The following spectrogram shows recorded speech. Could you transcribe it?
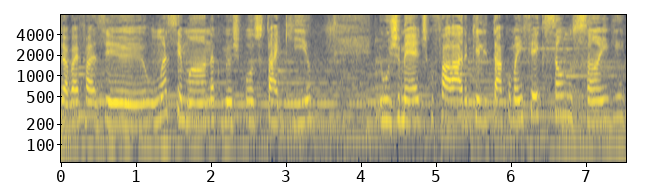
Já vai fazer uma semana que meu esposo está aqui os médicos falaram que ele está com uma infecção no sangue,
